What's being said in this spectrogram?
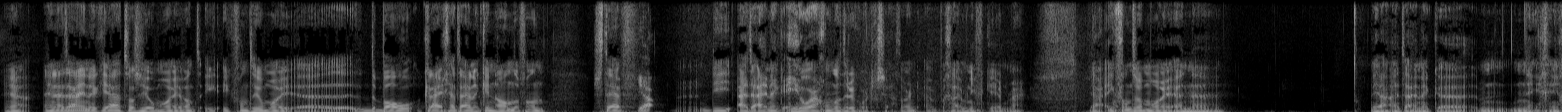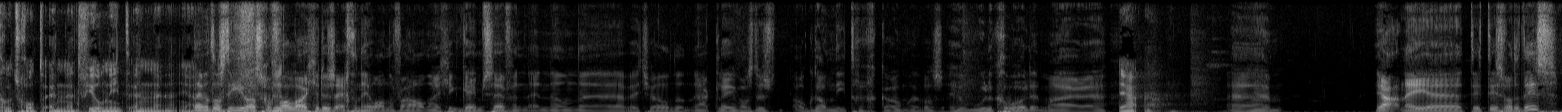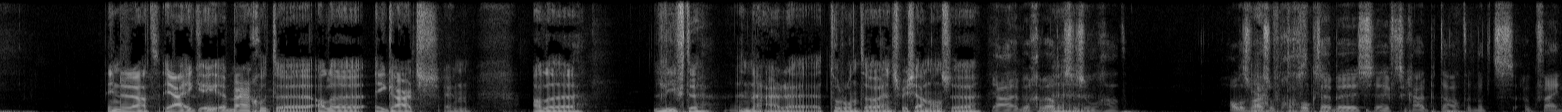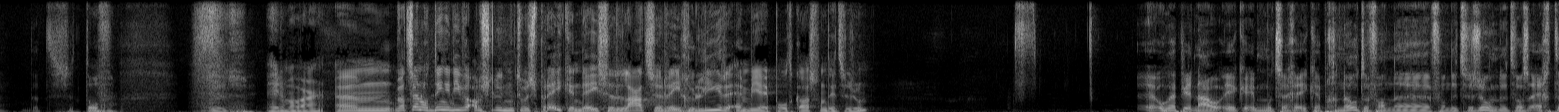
Ja, en uiteindelijk, ja, het was heel mooi. Want ik, ik vond het heel mooi. eh, de bal krijg je uiteindelijk in de handen van Stef. Ja. Die uiteindelijk heel erg onder druk wordt gezegd hoor. Eh, Begrijp me niet verkeerd, maar ja, ik vond het wel mooi. En eh, ja, uiteindelijk, eh, nee, geen goed schot. En het viel niet. En eh, ja. Nee, want als die was gevallen, had je dus echt een heel ander verhaal. Dan had je een game 7 en dan, weet je wel, dan, ja, Clay was dus ook dan niet teruggekomen. Het was heel moeilijk geworden, maar ja, ehm, ja, nee, het is wat het is. inderdaad. Ja, ik, ik, maar goed, alle Egaards en alle liefde naar eh, Toronto en speciaal onze... Ja, we hebben een geweldig Eh, seizoen gehad. Alles waar ja, ze op gegokt hebben, is, heeft zich uitbetaald. En dat is ook fijn. Dat is eh, tof. Dus. Helemaal waar. Ehm, wat zijn nog dingen die we absoluut moeten bespreken in deze laatste reguliere NBA-podcast van dit seizoen? Hoe heb je het nou? Ik, ik moet zeggen, ik heb genoten van, van dit seizoen. Het was echt...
